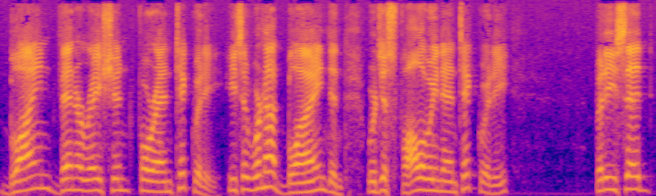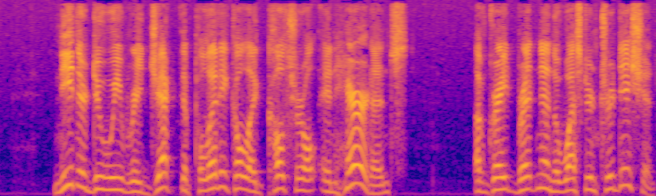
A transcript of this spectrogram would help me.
blind veneration for antiquity. He said, we're not blind and we're just following antiquity. But he said, neither do we reject the political and cultural inheritance of Great Britain and the Western tradition.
